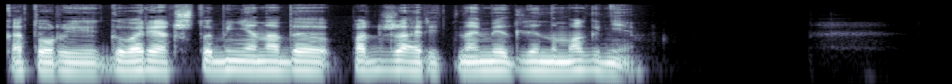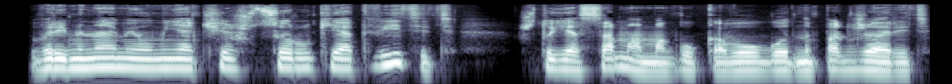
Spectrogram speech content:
которые говорят, что меня надо поджарить на медленном огне. Временами у меня чешутся руки ответить, что я сама могу кого угодно поджарить,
